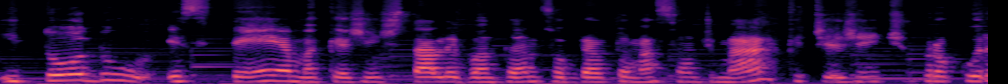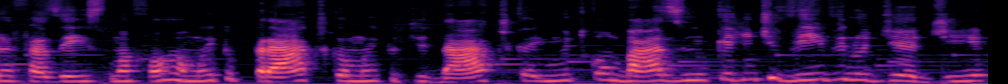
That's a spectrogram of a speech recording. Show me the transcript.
e todo esse tema que a gente está levantando sobre automação de marketing, a gente procura fazer isso de uma forma muito prática, muito didática e muito com base no que a gente vive no dia a dia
